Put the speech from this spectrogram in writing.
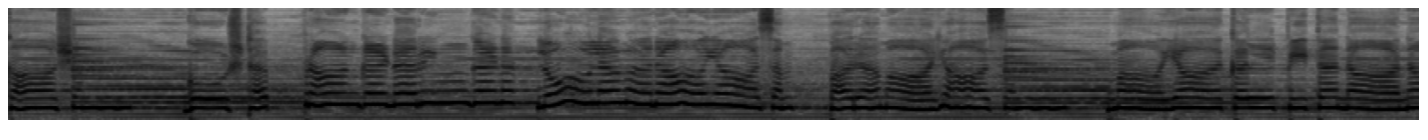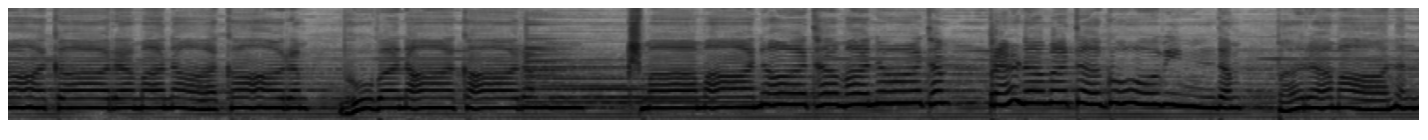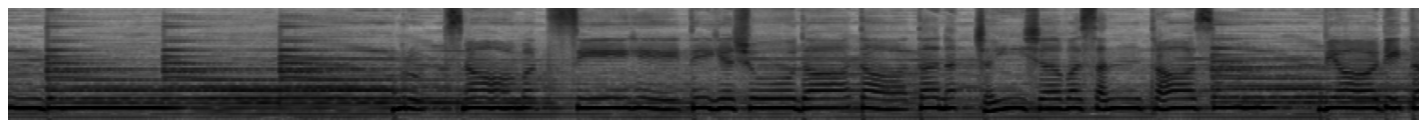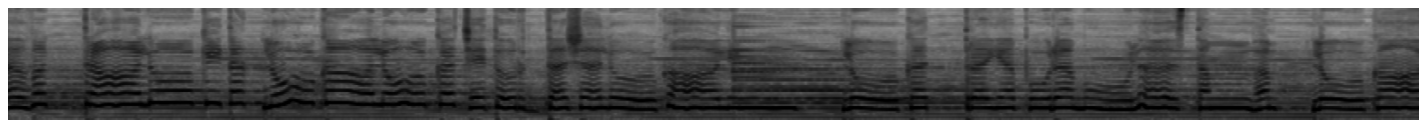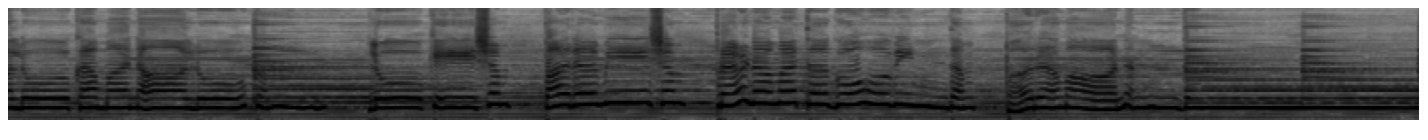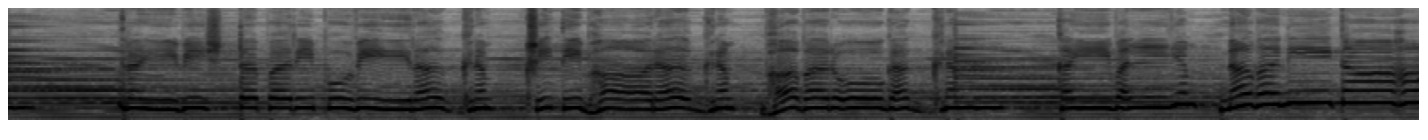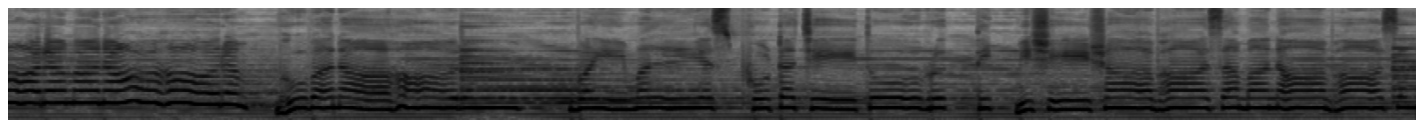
परमाकाशं गोष्ठप्राङ्गणरिङ्गणलोलमनायासं परमायासं मायाकल्पितनानाकारमनाकारं भुवनाकारम् क्ष्मानाथमनाथं प्रणमत गोविन्दं परमानन्दम् मृत्स्नामत्सिंहेति यशोदातातन शैशवसन्त्रासं व्यादितवक्त्रालोकित लोकालोकचतुर्दशलोकालिं लोकत्रयपुरमूलस्तम्भं लोकालोकमनालोकं लोकेशं परमेशं प्रणमत गोविन्दं परमानन्दम्। त्रैविष्टपरिपुवीरघ्नं क्षितिभारघ्नं भवरोगघ्नं। कैवल्यं नवनीताहारमनाहारं भुवनाहारम् वैमल्यस्फुटचेतो वृत्ति विशेषाभासमनाभासं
